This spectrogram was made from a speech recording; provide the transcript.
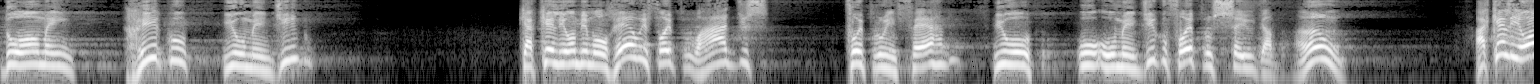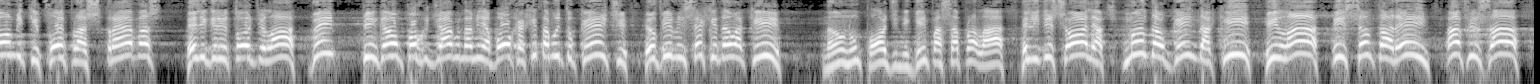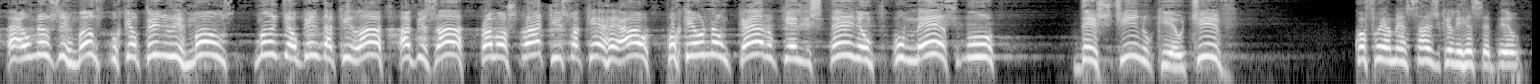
do homem rico e o mendigo? Que aquele homem morreu e foi para o Hades, foi para o inferno, e o, o, o mendigo foi para o seio de Abraão. Aquele homem que foi para as trevas, ele gritou de lá, vem pingar um pouco de água na minha boca, aqui está muito quente, eu vivo em sequidão aqui. Não, não pode ninguém passar para lá. Ele disse, olha, manda alguém daqui ir lá em Santarém avisar é, os meus irmãos, porque eu tenho irmãos. Mande alguém daqui lá avisar para mostrar que isso aqui é real, porque eu não quero que eles tenham o mesmo destino que eu tive. Qual foi a mensagem que ele recebeu?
